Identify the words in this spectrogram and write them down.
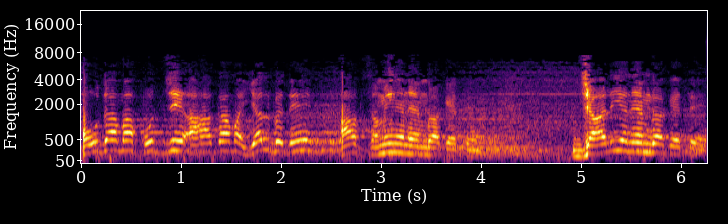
اودا ماں پجے آکا ماں یل بدیں آپ زمین نیمگا کہتے ہیں۔ جالی نیمگا کہتے ہیں۔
